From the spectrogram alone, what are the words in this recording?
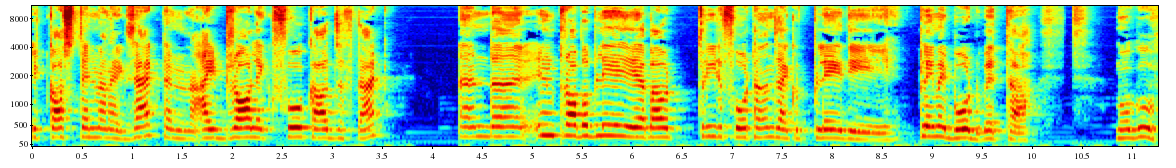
it costs 10 mana exact, and I draw like four cards of that, and uh, in probably about three to four turns, I could play the play my board with uh, Mogu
